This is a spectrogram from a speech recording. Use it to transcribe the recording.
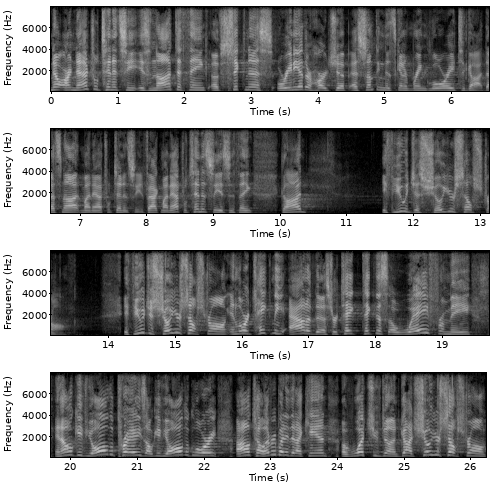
Now, our natural tendency is not to think of sickness or any other hardship as something that's going to bring glory to God. That's not my natural tendency. In fact, my natural tendency is to think, God, if you would just show yourself strong, if you would just show yourself strong and Lord, take me out of this or take, take this away from me, and I'll give you all the praise, I'll give you all the glory, I'll tell everybody that I can of what you've done. God, show yourself strong,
